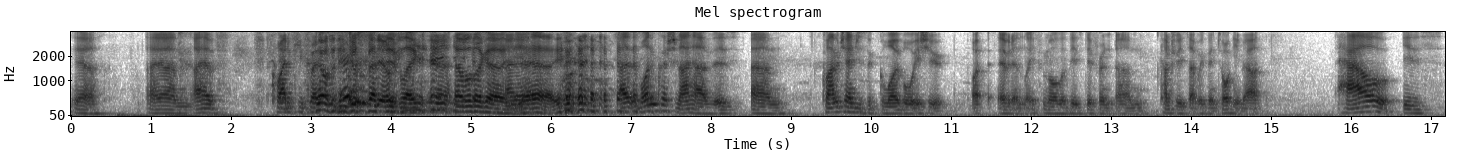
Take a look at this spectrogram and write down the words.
Yeah, I um I have quite a few questions. That was an introspective, still. like Yeah. that was like a I know. yeah. uh, one question I have is um, climate change is a global issue, uh, evidently, from all of these different um, countries that we've been talking about. How is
